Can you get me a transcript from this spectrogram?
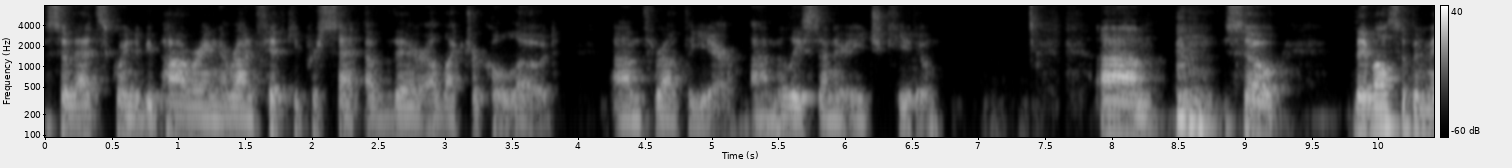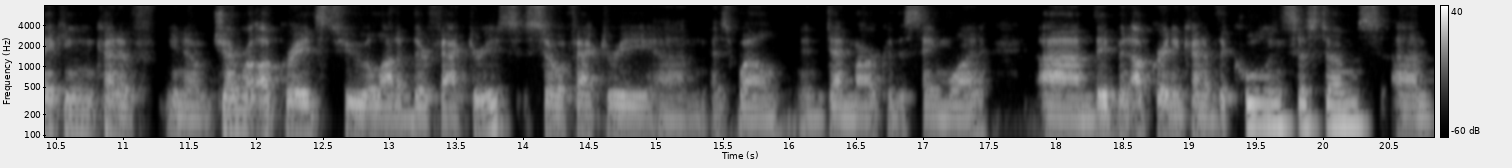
so that's going to be powering around 50% of their electrical load um, throughout the year, um, at least on their HQ. Um, so they've also been making kind of you know general upgrades to a lot of their factories. So a factory um, as well in Denmark, or the same one. Um, they've been upgrading kind of the cooling systems um,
